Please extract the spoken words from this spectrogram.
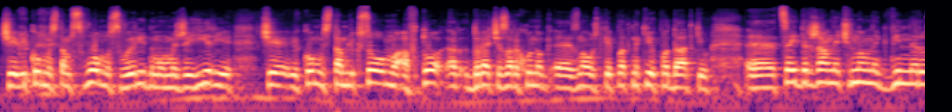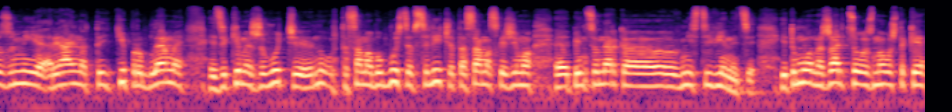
чи в якомусь там своєму своєрідному межигір'ї, чи в якомусь там люксовому авто, до речі, за рахунок е, знову ж таки платників податків, е, цей державний чиновник він не розуміє реально ті, проблеми, з якими живуть е, ну, та сама бабуся в селі, чи та сама, скажімо, е, пенсіонерка в місті Вінниці. І тому, на жаль, цього знову ж таки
